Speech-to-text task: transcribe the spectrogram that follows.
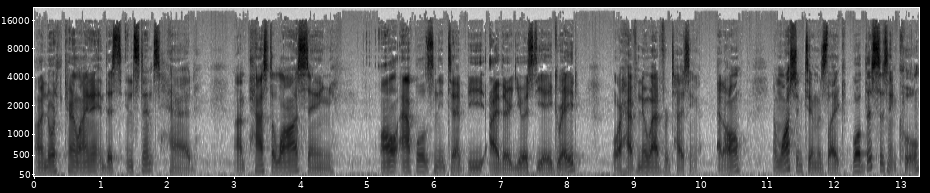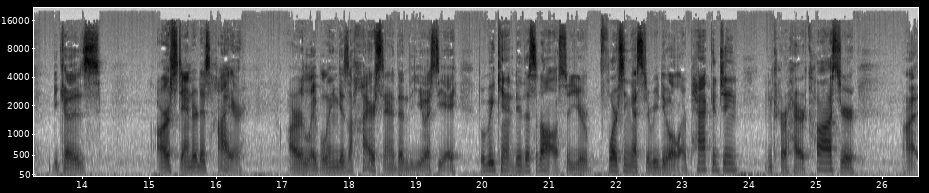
Uh, North Carolina, in this instance, had uh, passed a law saying all apples need to be either USDA grade or have no advertising at all. And Washington was like, well, this isn't cool because our standard is higher. Our labeling is a higher standard than the USDA, but we can't do this at all. So you're forcing us to redo all our packaging, incur higher costs. You're uh,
